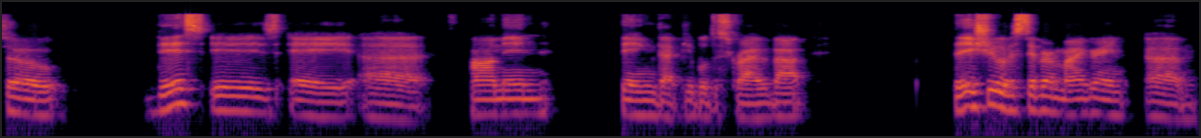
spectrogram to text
So this is a uh, common thing that people describe about. The issue of a vestibular migraine um,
